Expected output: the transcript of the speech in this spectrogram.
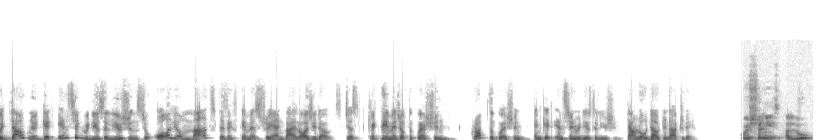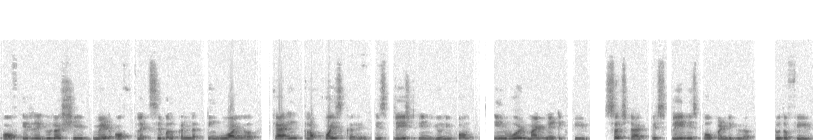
With Doubtnut, get instant video solutions to all your maths, physics, chemistry, and biology doubts. Just click the image of the question, crop the question, and get instant video solution. Download Doubtnut app today. Question is a loop of irregular shape made of flexible conducting wire carrying clockwise current is placed in uniform inward magnetic field such that its plane is perpendicular to the field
